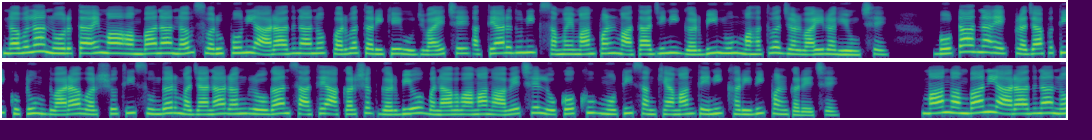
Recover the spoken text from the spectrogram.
નવલા નોરતાએ માં અંબાના નવ સ્વરૂપોની આરાધનાનો પર્વ તરીકે ઉજવાય છે. અત્યાધુનિક સમયમાં પણ માતાજીની ગરબીનું મહત્વ જળવાઈ રહ્યું છે. બોટાદના એક પ્રજાપતિ કુટુંબ દ્વારા વર્ષોથી સુંદર મજાના રંગ રોગાન સાથે આકર્ષક ગરબીઓ બનાવવામાં આવે છે. લોકો ખૂબ મોટી સંખ્યામાં તેની ખરીદી પણ કરે છે. માંગ અંબાની આરાધનાનો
